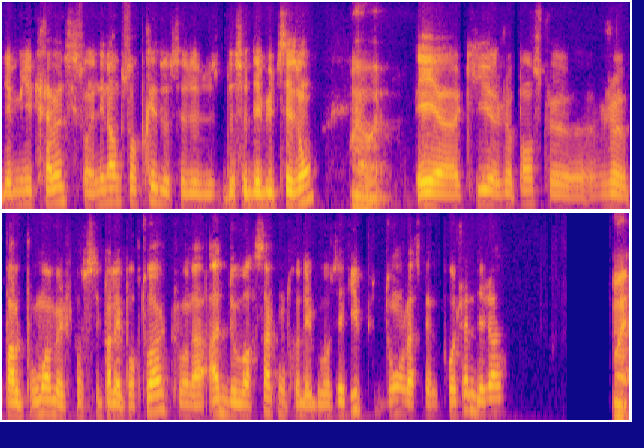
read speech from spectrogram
les Munich Ravens qui sont une énorme surprise de ce, de ce début de saison. Ouais, ouais. Et euh, qui, je pense que, je parle pour moi, mais je pense aussi parler pour toi, qu'on a hâte de voir ça contre des grosses équipes, dont la semaine prochaine déjà. Ouais,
